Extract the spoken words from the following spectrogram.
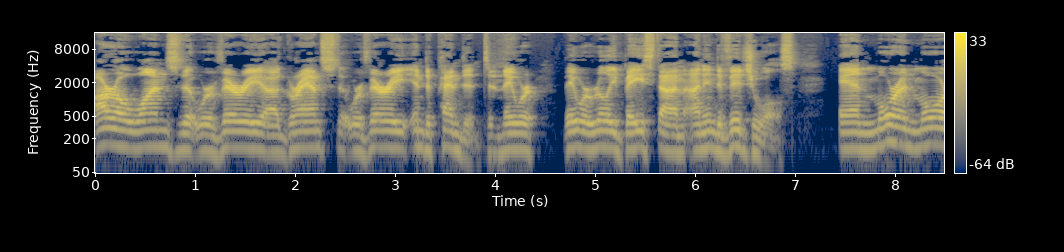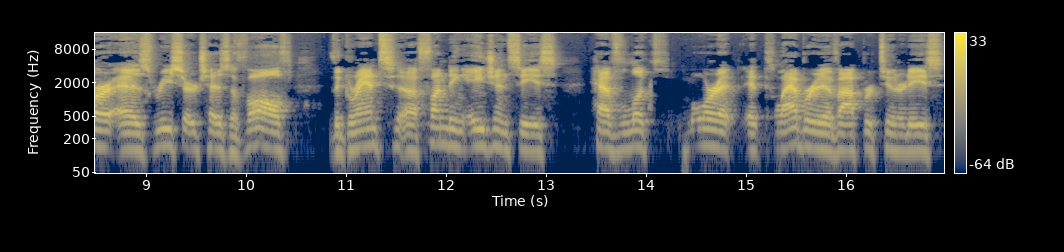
R01s that were very uh, grants that were very independent, and they were they were really based on on individuals. And more and more, as research has evolved, the grant uh, funding agencies have looked more at, at collaborative opportunities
